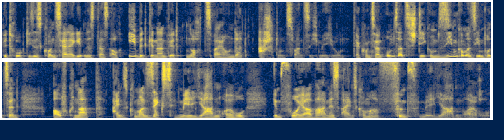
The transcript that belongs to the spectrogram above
betrug dieses Konzernergebnis, das auch EBIT genannt wird, noch 228 Millionen. Der Konzernumsatz stieg um 7,7 Prozent auf knapp 1,6 Milliarden Euro. Im Vorjahr waren es 1,5 Milliarden Euro.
